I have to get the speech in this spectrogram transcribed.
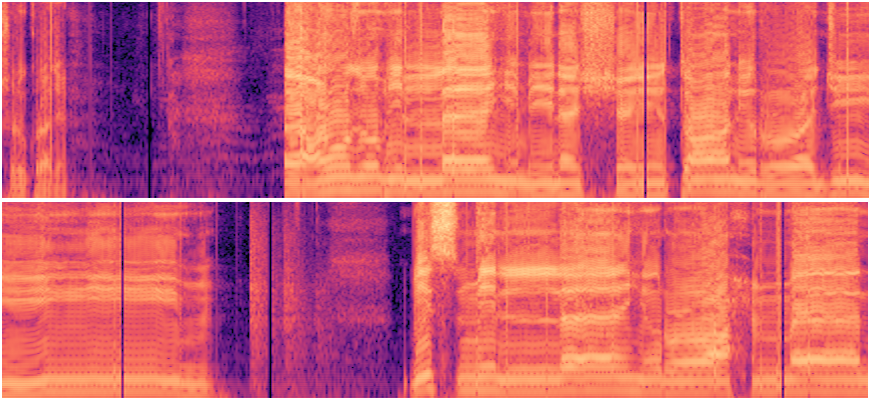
শুরু করা যাক। أعوذ بالله من الشيطان الرجيم. بسم الله الرحمن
